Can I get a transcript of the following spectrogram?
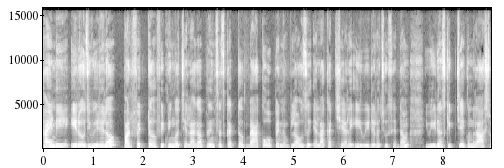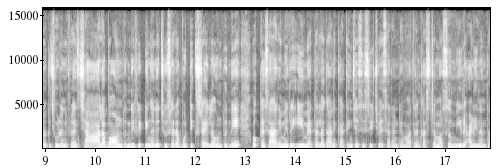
హాయ్ అండి. ఈరోజు వీడియోలో పర్ఫెక్ట్ ఫిట్టింగ్ వచ్చేలాగా princess cut back open blouse ఎలా కట్ చేయాలి ఈ వీడియోలో చూసేద్దాం. ఈ వీడియో స్కిప్ చేయకుండా లాస్ట్ వరకు చూడండి ఫ్రెండ్స్. చాలా బాగుంటుంది. ఫిట్టింగ్ అనేది చూసారా? బొటిక్ స్టైల్లో ఉంటుంది. ఒక్కసారి మీరు ఈ మెథడ్లో కానీ కటింగ్ చేసి స్టిచ్ వేశారంటే మాత్రం కస్టమర్స్ మీరు అడిగినంత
